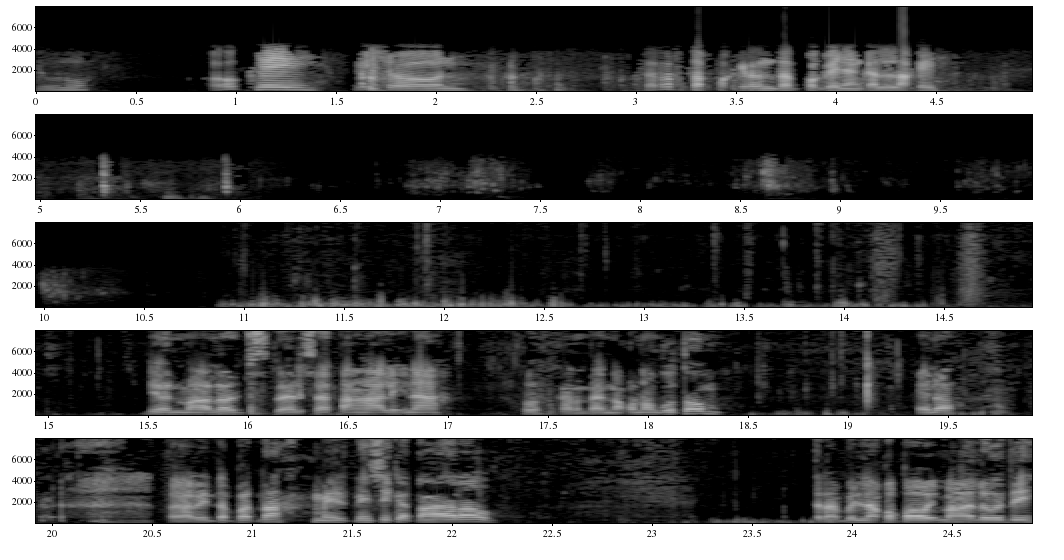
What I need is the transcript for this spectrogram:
Yun oh. Okay, vision. Sarap sa pakiramdam pag ganyan kalaki. Yun mga lords, dahil sa tanghali na. Oh, karantan ako ng gutom. Ayun o. Tangaling tapat na. Mainit na yung sikat ng araw. Travel na ako pa uwi mga lodi.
